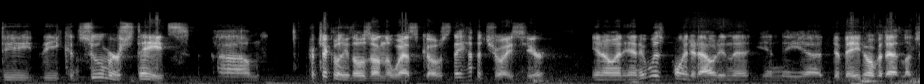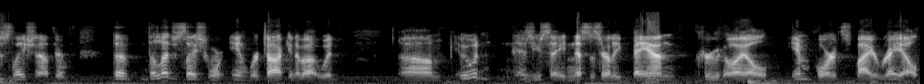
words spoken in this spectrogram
the the consumer states, um, particularly those on the West Coast, they have a choice here. You know, and, and it was pointed out in the in the uh, debate over that legislation out there. The the legislation we're, in, we're talking about would um, it wouldn't, as you say, necessarily ban crude oil imports by rail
